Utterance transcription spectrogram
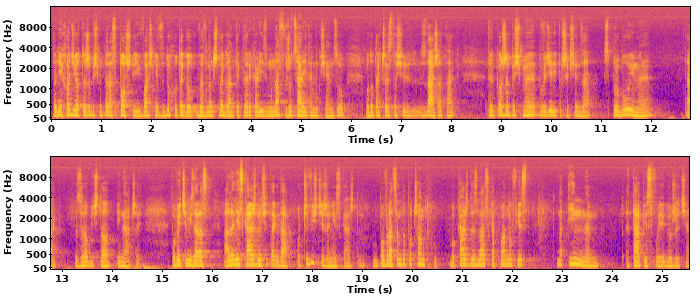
to nie chodzi o to, żebyśmy teraz poszli i właśnie w duchu tego wewnętrznego antyklerykalizmu nawrzucali temu księdzu, bo to tak często się zdarza, tak? Tylko żebyśmy powiedzieli, proszę księdza, spróbujmy, tak, zrobić to inaczej. Powiecie mi zaraz, ale nie z każdym się tak da. Oczywiście, że nie z każdym. Powracam do początku, bo każdy z nas, kapłanów, jest na innym etapie swojego życia,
